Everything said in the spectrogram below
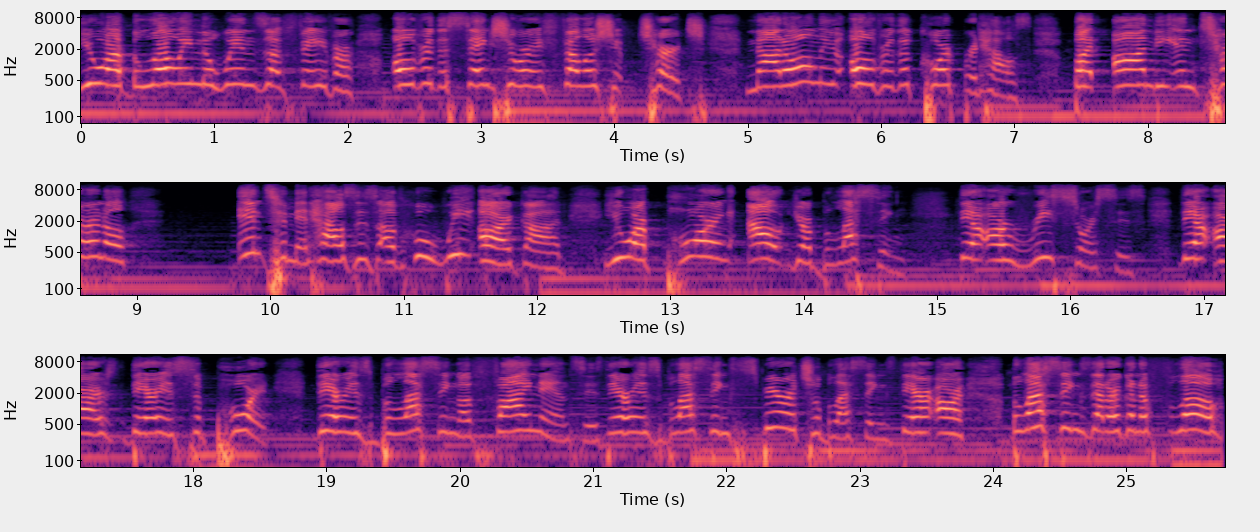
You are blowing the winds of favor over the Sanctuary Fellowship Church, not only over the corporate house, but on the internal intimate houses of who we are, God. You are pouring out your blessing. There are resources. There are, there is support. There is blessing of finances. There is blessing, spiritual blessings. There are blessings that are going to flow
